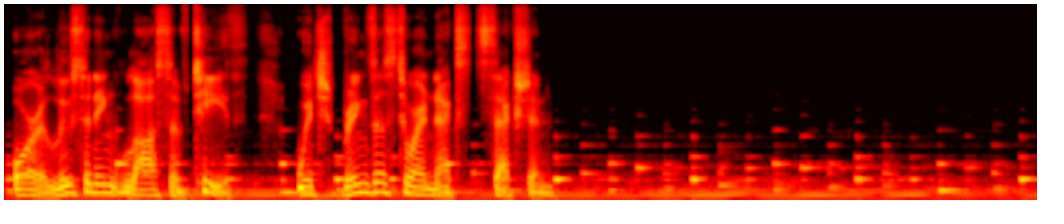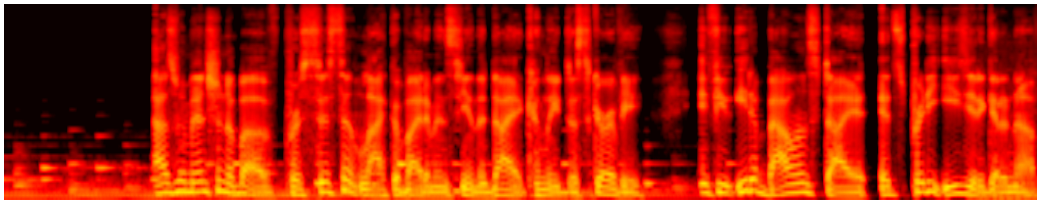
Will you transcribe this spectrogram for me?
or loosening loss of teeth, which brings us to our next section. As we mentioned above, persistent lack of vitamin C in the diet can lead to scurvy. If you eat a balanced diet, it's pretty easy to get enough.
